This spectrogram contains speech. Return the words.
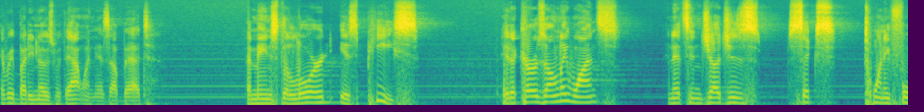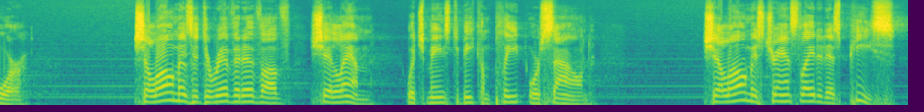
Everybody knows what that one is, I bet. That means the Lord is peace. It occurs only once, and it's in Judges 6 24. Shalom is a derivative of shalem, which means to be complete or sound. Shalom is translated as peace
